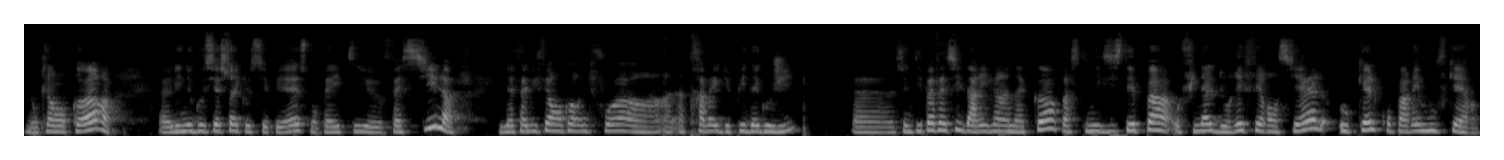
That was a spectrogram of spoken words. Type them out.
Donc là encore, les négociations avec le CEPS n'ont pas été faciles. Il a fallu faire encore une fois un travail de pédagogie euh, ce n'était pas facile d'arriver à un accord parce qu'il n'existait pas au final de référentiel auquel comparer MoveCare.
